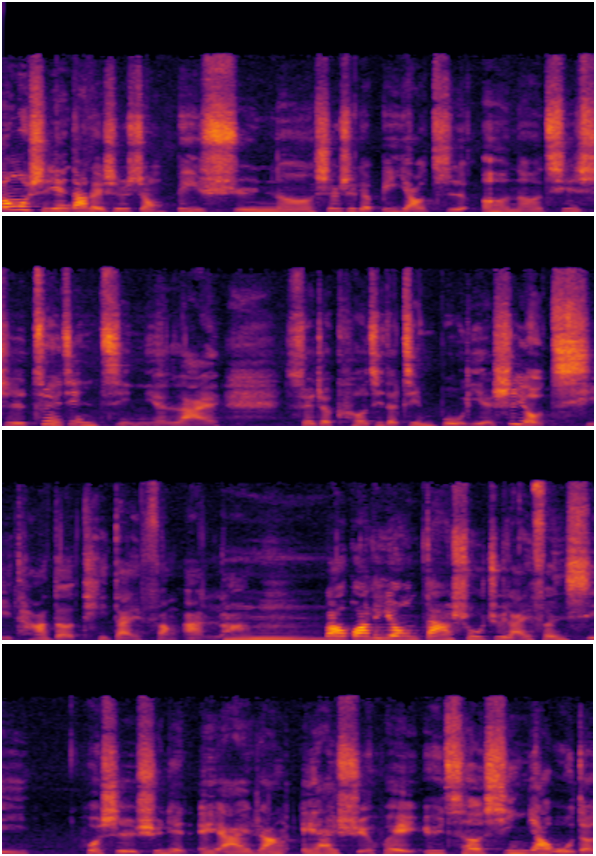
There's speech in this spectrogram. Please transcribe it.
动物实验到底是不是种必须呢？是不是个必要之恶呢？其实最近几年来，随着科技的进步，也是有其他的替代方案啦，嗯，包括利用大数据来分析。或是训练 AI，让 AI 学会预测新药物的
